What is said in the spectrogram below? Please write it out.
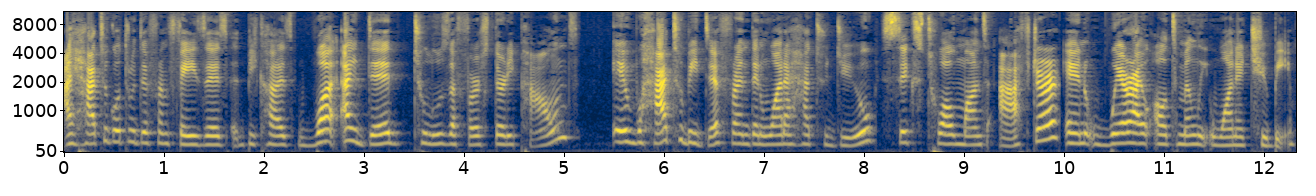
I had to go through different phases because what I did to lose the first 30 pounds it had to be different than what I had to do six, 12 months after and where I ultimately wanted to be.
